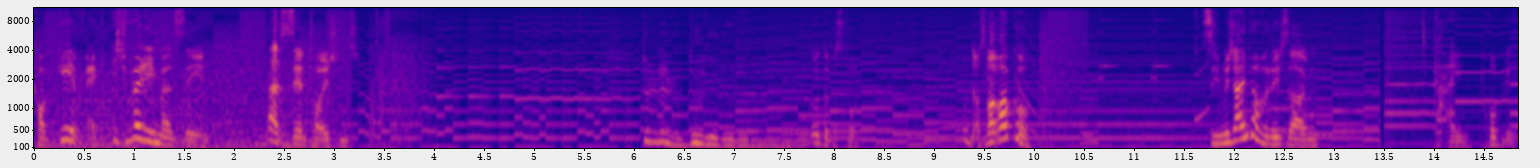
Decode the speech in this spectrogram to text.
Komm, geh weg. Ich will ihn mal sehen. Das ist sehr enttäuschend. Und du bist tot. Und das war Rocco. Ziemlich einfach, würde ich sagen kein Problem.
